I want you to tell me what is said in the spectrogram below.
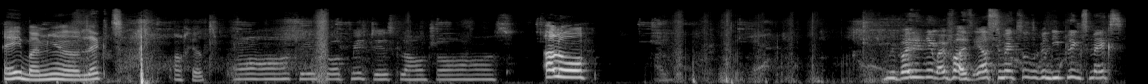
Ey, bei mir leckt's. Ach jetzt. Oh, T-Shot mit Disclosures. Hallo. Wir beide nehmen einfach als erste Max unsere Lieblingsmax.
